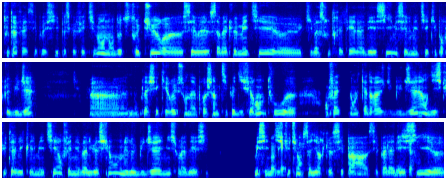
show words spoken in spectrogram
tout à fait, c'est possible parce qu'effectivement, dans d'autres structures, euh, ça va être le métier euh, qui va sous-traiter à la DSI, mais c'est le métier qui porte le budget. donc là, chez Kerus, on a une approche un petit peu différente où, en fait, dans le cadrage du budget, on discute avec les métiers, on fait une évaluation, mais le budget est mis sur la DSI. Mais c'est une discussion, c'est-à-dire que c'est pas c'est pas la DSI, euh,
